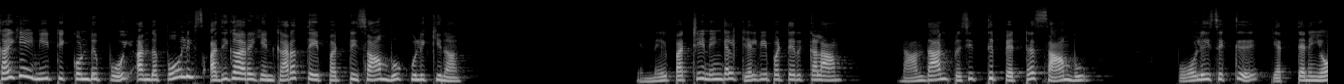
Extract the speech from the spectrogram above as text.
கையை நீட்டிக்கொண்டு போய் அந்த போலீஸ் அதிகாரியின் கரத்தை பற்றி சாம்பு குலுக்கினான். என்னை பற்றி நீங்கள் கேள்விப்பட்டிருக்கலாம். நான் தான் பிரசித்தி பெற்ற சாம்பு. போலீசுக்கு எத்தனையோ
